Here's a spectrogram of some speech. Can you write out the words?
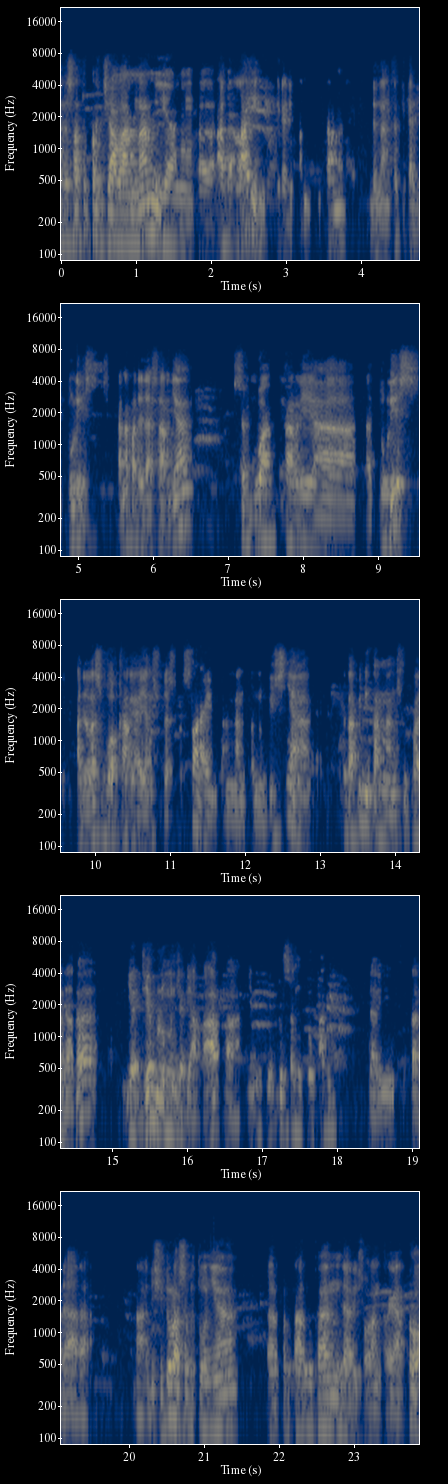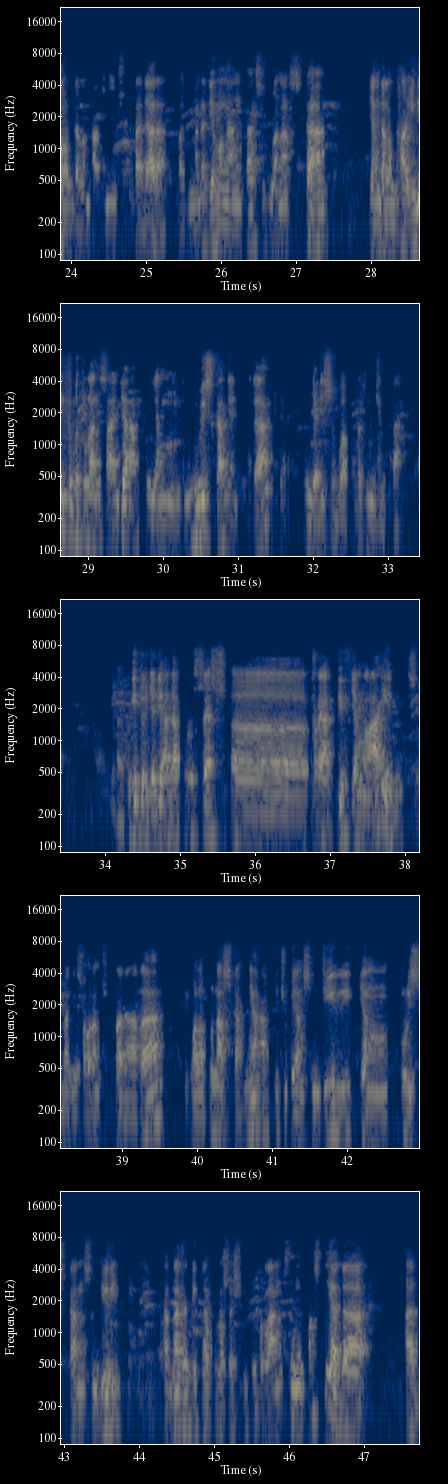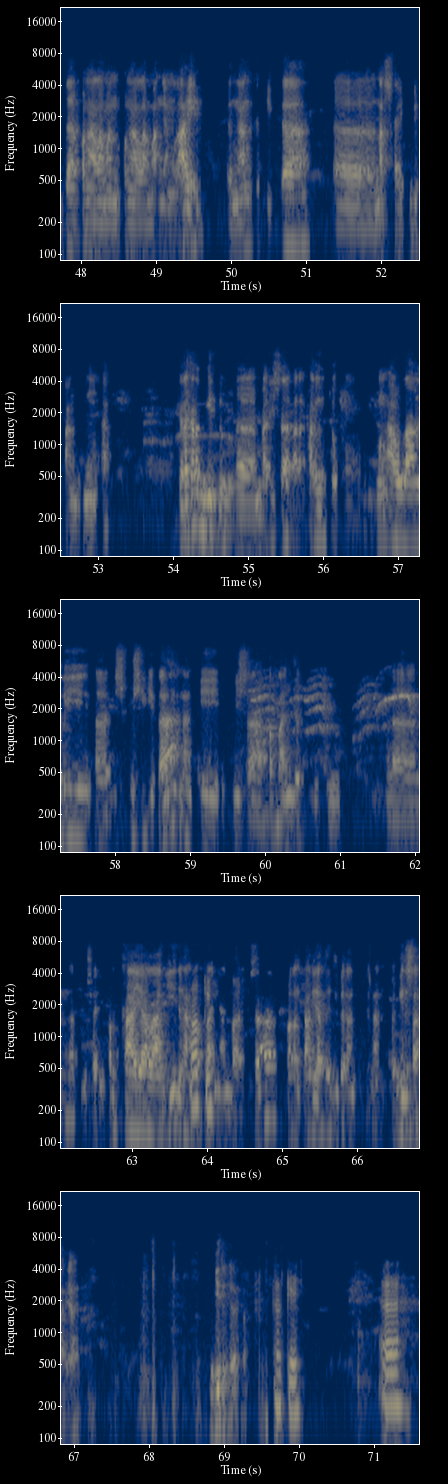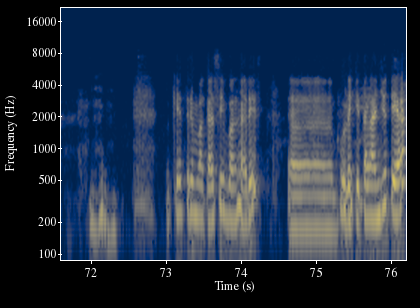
ada satu perjalanan yang eh, agak lain ketika dipanggungkan dengan ketika ditulis. Karena pada dasarnya sebuah karya eh, tulis adalah sebuah karya yang sudah selesai di tangan penulisnya tetapi di tangan sutradara ya dia belum menjadi apa-apa. Jadi itu sentuhan dari sutradara nah di situlah sebetulnya eh, pertaruhan dari seorang kreator dalam hal ini sutradara. Bagaimana dia mengangkat sebuah naskah yang dalam hal ini kebetulan saja aku yang menuliskannya juga menjadi sebuah pertunjukan. Nah, begitu. Jadi ada proses eh, kreatif yang lain sebagai seorang sutradara walaupun naskahnya aku juga yang sendiri yang tuliskan sendiri. Karena ketika proses itu berlangsung pasti ada ada pengalaman-pengalaman yang lain dengan ketika uh, naskah itu dipanggungkan. Kira-kira begitu uh, Mbak Risa barangkali untuk mengawali uh, diskusi kita nanti bisa berlanjut gitu bisa diperkaya lagi dengan okay. pertanyaan Mbak Risa barangkali atau juga nanti dengan pemirsa ya. Begitu ya. Oke. Okay. Uh, Oke, okay, terima kasih Bang Haris. Uh, boleh kita lanjut ya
